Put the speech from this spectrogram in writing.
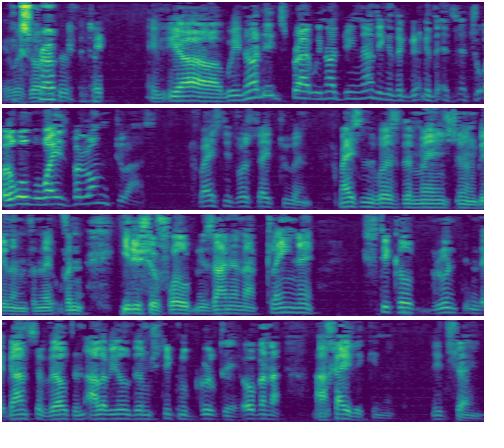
it was Expropriate. Yeah, we're not we're not doing nothing. It's, it's always belonged to us. Ich weiß nicht, was sie tun. Ich weiß nicht, was die Menschen willen von, der- von jüdischen Volk. Wir sind ein kleine in der ganzen Welt und alle will dem Stickel Grund haben ein Heilig in. Nicht schön.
